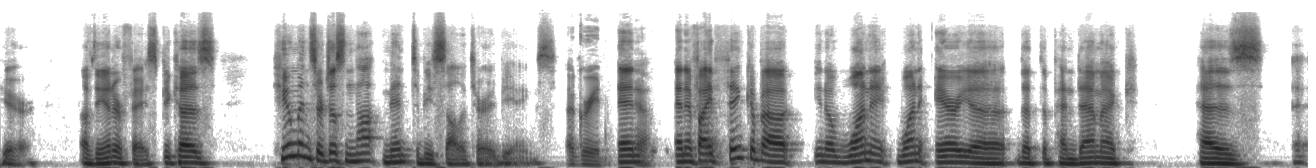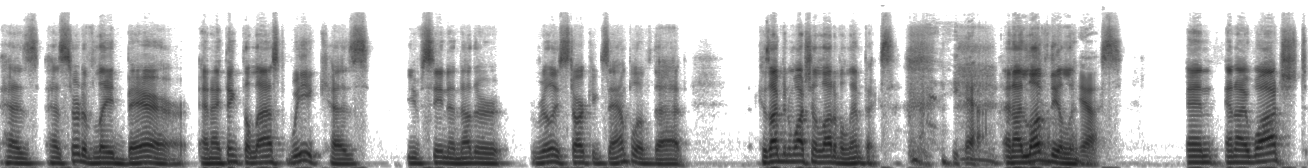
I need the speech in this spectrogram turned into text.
here of the interface, because humans are just not meant to be solitary beings. Agreed. And, yeah. and if I think about, you know, one, one area that the pandemic has, has, has sort of laid bare, and I think the last week has, you've seen another really stark example of that because I've been watching a lot of Olympics. yeah. and I love the Olympics. Yeah. And and I watched,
